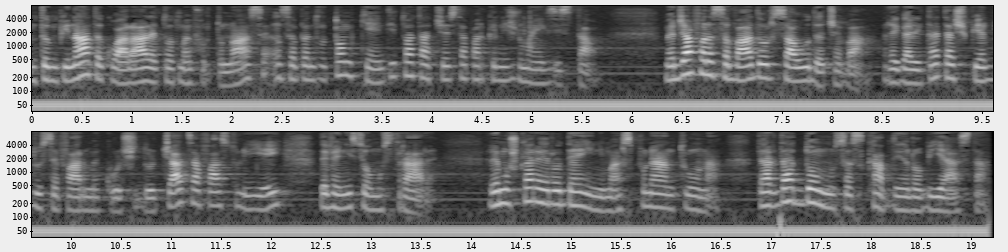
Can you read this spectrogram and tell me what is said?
întâmpinată cu arale tot mai furtunoase, însă pentru Tom Kenty toate acestea parcă nici nu mai existau. Mergea fără să vadă ori să audă ceva. Regalitatea își pierduse farmecul și dulceața fastului ei devenise o mustrare. Remușcarea erodea inima, își spunea într-una, dar da Domnul să scap din robia asta.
